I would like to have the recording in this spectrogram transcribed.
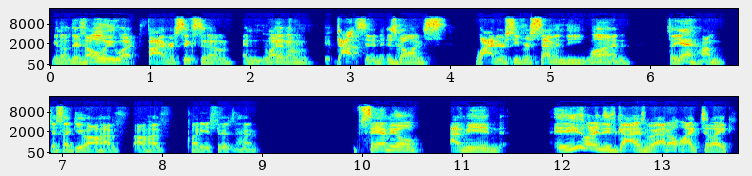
you know, there's only what five or six of them, and one of them, Dotson, is going wide receiver 71. So yeah, I'm just like you. I'll have I'll have plenty of shares of him. Samuel, I mean, he's one of these guys where I don't like to like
